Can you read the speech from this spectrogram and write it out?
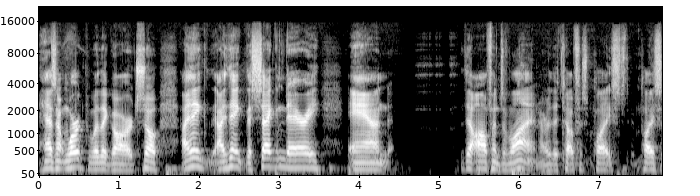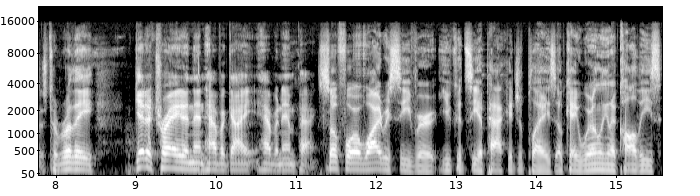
hasn't worked with a guard. So I think I think the secondary and the offensive line are the toughest place places to really get a trade and then have a guy have an impact. So for a wide receiver, you could see a package of plays. Okay, we're only going to call these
